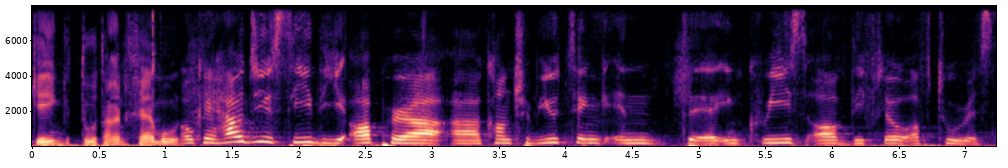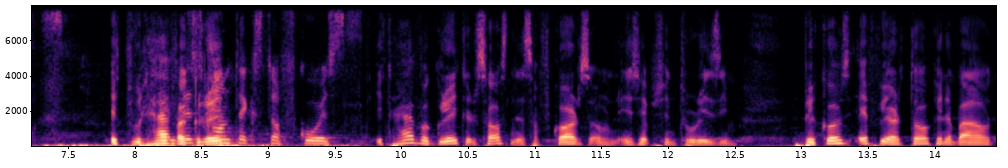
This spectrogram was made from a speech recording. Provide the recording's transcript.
King Tutankhamun. Okay, how do you see the opera uh, contributing in the increase of the flow of tourists? It will have in a this great context, of course. it have a great resourcefulness, of course, on Egyptian tourism, because if we are talking about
